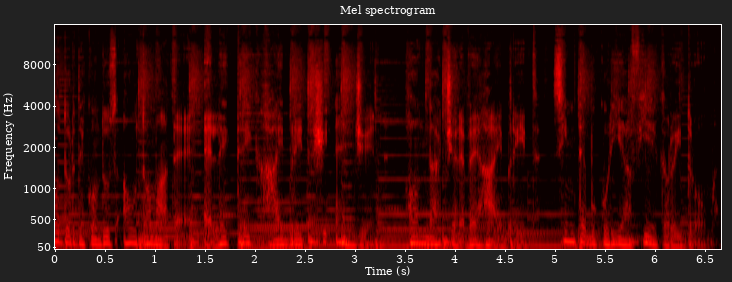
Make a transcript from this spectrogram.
moduri de condus automate, electric, hybrid și engine. Honda CRV Hybrid. Simte bucuria fiecărui drum.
